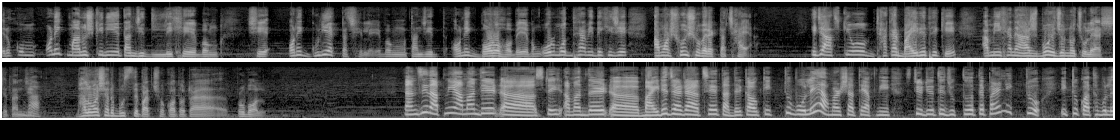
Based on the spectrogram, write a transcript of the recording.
এরকম অনেক মানুষকে নিয়ে তানজিদ লিখে এবং সে অনেক গুণী একটা ছেলে এবং তানজিদ অনেক বড় হবে এবং ওর মধ্যে আমি দেখি যে আমার শৈশবের একটা ছায়া। এই যে আজকে ও ঢাকার বাইরে থেকে আমি এখানে আসব এজন্য চলে আসছে তানজিদ। ভালোবাসাটা বুঝতে পারছ কতটা প্রবল। তানজিদ আপনি আমাদের আমাদের বাইরে যারা আছে তাদের কাউকে একটু বলে আমার সাথে আপনি স্টুডিওতে যুক্ত হতে পারেন একটু একটু কথা বলে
